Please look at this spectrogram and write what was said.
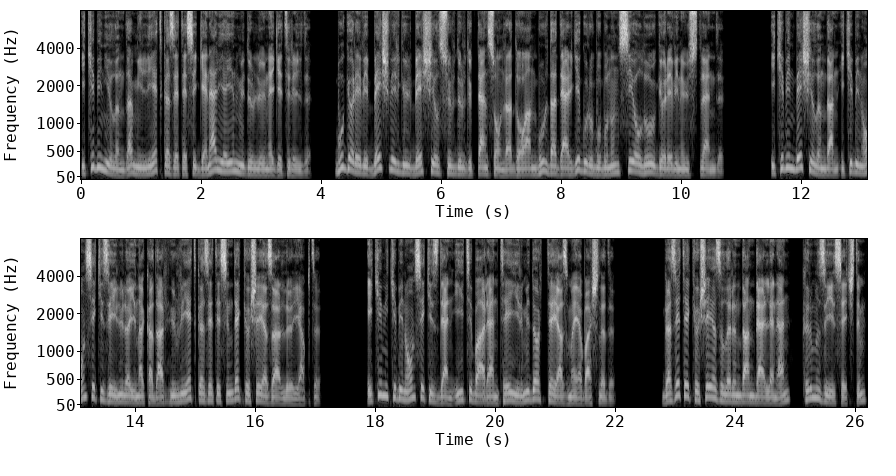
2000 yılında Milliyet gazetesi genel yayın müdürlüğüne getirildi. Bu görevi 5,5 yıl sürdürdükten sonra Doğan Burada dergi grubu bunun CEO'luğu görevini üstlendi. 2005 yılından 2018 Eylül ayına kadar Hürriyet gazetesinde köşe yazarlığı yaptı. Ekim 2018'den itibaren T24'te yazmaya başladı. Gazete köşe yazılarından derlenen, Kırmızıyı seçtim,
